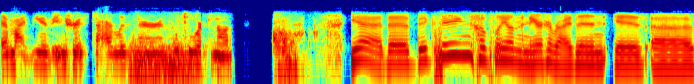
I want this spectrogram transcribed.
that might be of interest to our listeners? What you working on? Yeah, the big thing, hopefully on the near horizon, is a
